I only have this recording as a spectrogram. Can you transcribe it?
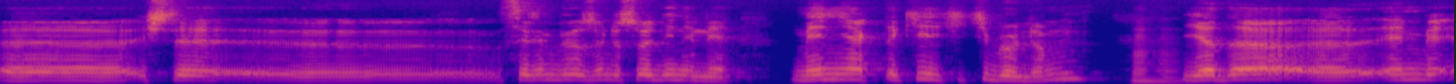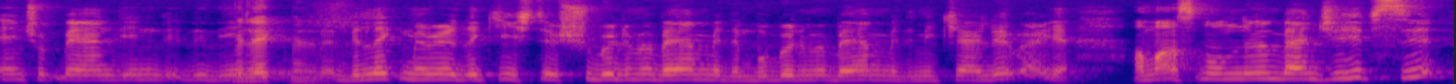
Eee, işte eee, senin biraz önce söylediğin hani Maniac'taki ilk iki bölüm Hı hı. ya da eee, en en çok beğendiğin dediğin Black Mirror. Black Mirror'daki işte şu bölümü beğenmedim, bu bölümü beğenmedim hikayeleri var ya. Ama aslında onların bence hepsi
